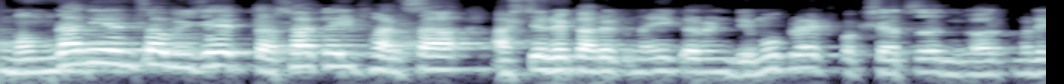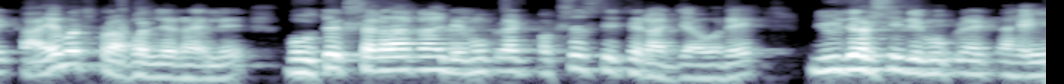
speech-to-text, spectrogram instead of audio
ममदानी यांचा विजय तसा काही फारसा आश्चर्यकारक नाही कारण डेमोक्रॅट पक्षाचं न्यूयॉर्कमध्ये कायमच प्राबल्य राहिले बहुतेक सगळा काळ डेमोक्रॅट पक्षच तिथे राज्यावर आहे. न्यू जर्सी डेमोक्रॅट आहे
